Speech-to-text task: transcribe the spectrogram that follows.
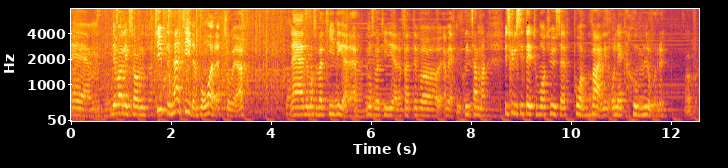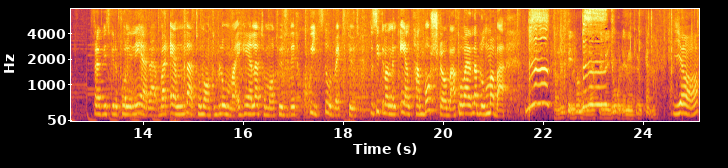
Eh, det var liksom typ den här tiden på året tror jag. Nej, det måste vara tidigare. Det måste vara tidigare för att det var, jag vet inte, skitsamma. Vi skulle sitta i tomathuset på en vagn och leka humlor. Varför? För att vi skulle pollinera varenda tomatblomma i hela tomathuset. Det är ett skitstort växthus. Då sitter man med en eltandborste och bara på varenda blomma bara. Kan du filma mig när jag fyller jord i min kruka? Ja.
